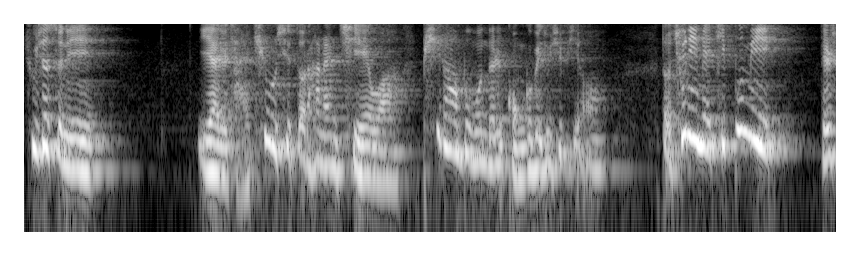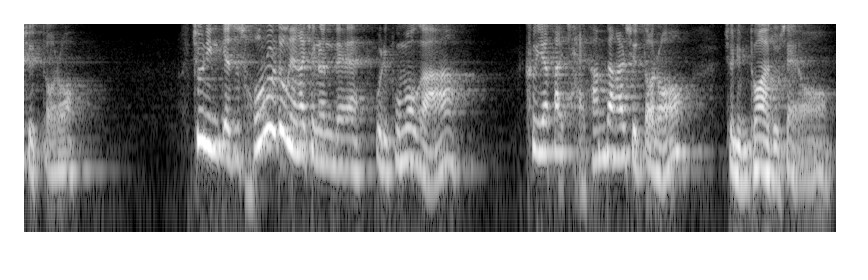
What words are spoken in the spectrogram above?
주셨으니 이 아이를 잘 키울 수 있도록 하는 지혜와 필요한 부분들을 공급해 주십시오. 또 주님의 기쁨이 될 수 있도록 주님께서 손을 두고 행하시는데 우리 부모가 그 역할 잘 감당할 수 있도록 주님 도와주세요.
